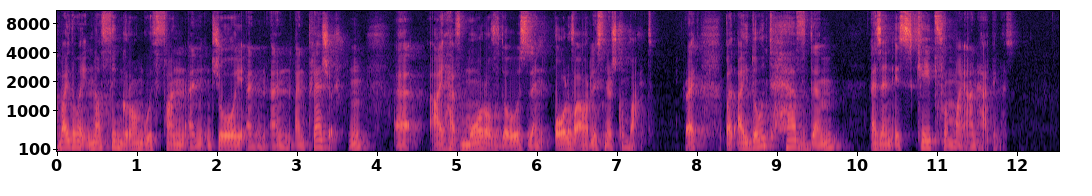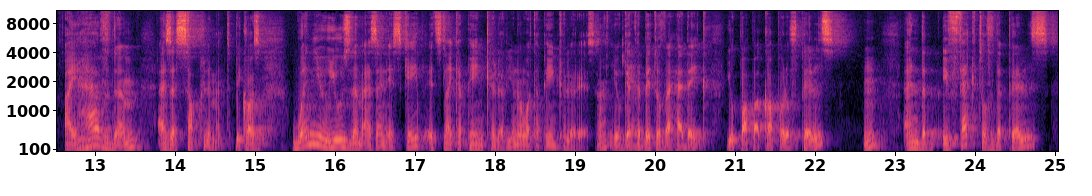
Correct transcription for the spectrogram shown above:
By the way, nothing wrong with fun and joy and, and, and pleasure. Hmm? Uh, I have more of those than all of our listeners combined, right? But I don't have them as an escape from my unhappiness. I have them as a supplement because when you use them as an escape, it's like a painkiller. You know what a painkiller is, huh? You get yeah. a bit of a headache, you pop a couple of pills, Hmm? And the effect of the pills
